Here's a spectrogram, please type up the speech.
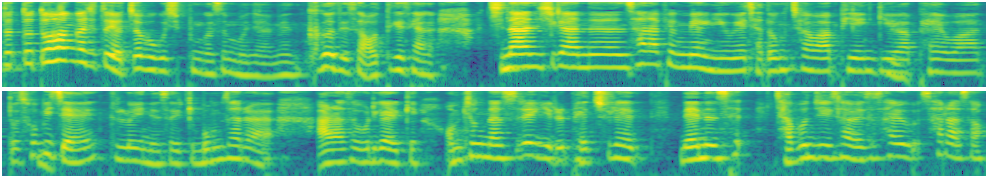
또, 또, 또 한 가지 또 여쭤보고 싶은 것은 뭐냐면, 그거에 대해서 어떻게 생각해? 지난 시간은 산업혁명 이후에 자동차와 음. 비행기와 배와 또 소비재들로 인해서 이렇게 몸살을 아- 알아서 우리가 이렇게 엄청난 쓰레기를 배출해 내는 세- 자본주의 사회에서 살, 살아서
